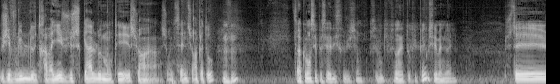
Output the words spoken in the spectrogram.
j'ai voulu le travailler jusqu'à le monter sur un sur une scène, sur un plateau. Alors comment s'est passée la distribution? C'est vous qui vous en êtes occupé ou c'est Emmanuel? C'est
